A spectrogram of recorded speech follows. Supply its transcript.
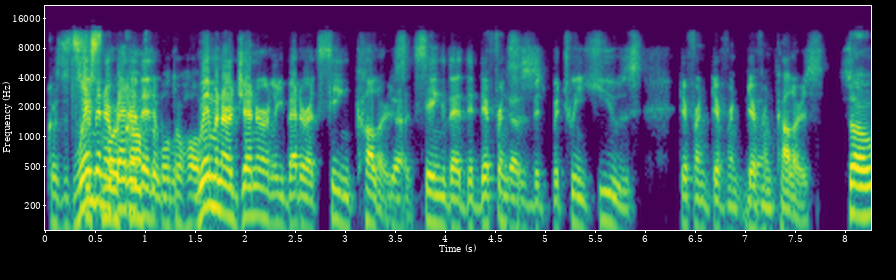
Because it's women are better than women are generally better at seeing colors, Yeah. at seeing the the differences Yes. be- between hues, different different Yeah. different colors. So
